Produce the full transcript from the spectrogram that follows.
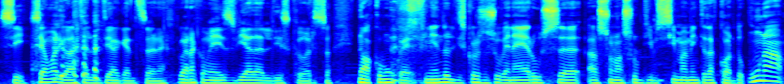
sì, siamo arrivati all'ultima canzone. Guarda come svia dal discorso. No, comunque, finendo il discorso su Venerus, eh, sono assolutissimamente d'accordo. Una,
